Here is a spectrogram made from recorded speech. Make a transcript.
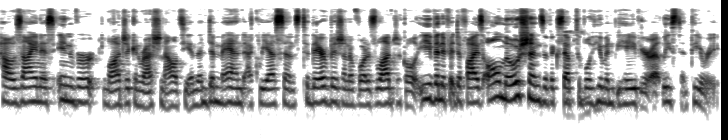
how Zionists invert logic and rationality and then demand acquiescence to their vision of what is logical, even if it defies all notions of acceptable mm-hmm. human behavior, at least in theory.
